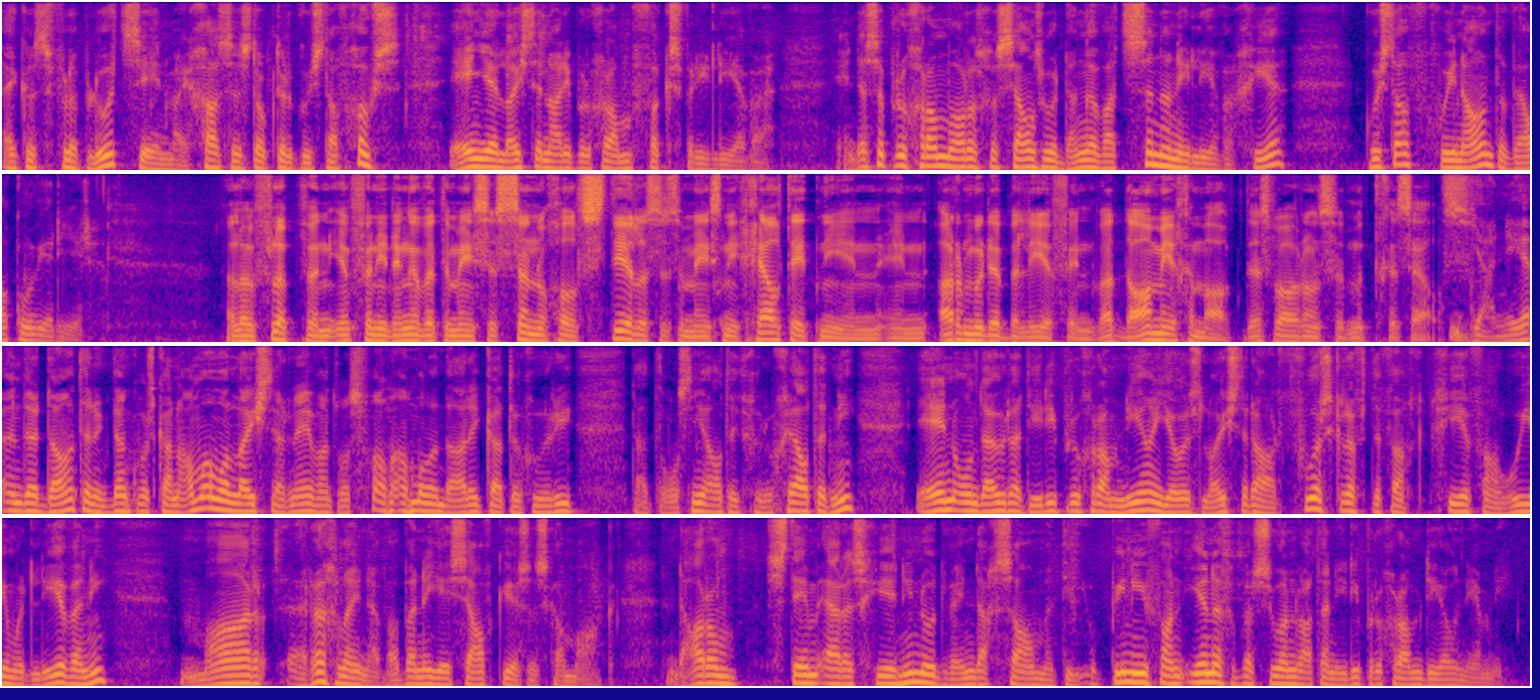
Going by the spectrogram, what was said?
Ek is Flip Loots en my gas is Dr. Gustaf Gous en jy luister na die program Fix vir die Lewe. En dis 'n program waar ons gesels oor dinge wat sin in die lewe gee. Gustaf, goeienaand en welkom weer hier. Hallo Flip, en een van die dinge wat mense sin nogal steel is as 'n mens nie geld het nie en en armoede beleef en wat daarmee gemaak. Dis waar ons moet gesels. Ja, nee, inderdaad en ek dink ons kan almal maar luister nê, nee, want ons val almal in daardie kategorie dat ons nie altyd genoeg geld het nie. En onthou dat hierdie program nie aan jou as luisteraar voorskrifte van gee van hoe jy moet lewe nie, maar riglyne waarbinne jy self keuses kan maak. En daarom stem RSG nie noodwendig saam met die opinie van enige persoon wat aan hierdie program deelneem nie.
